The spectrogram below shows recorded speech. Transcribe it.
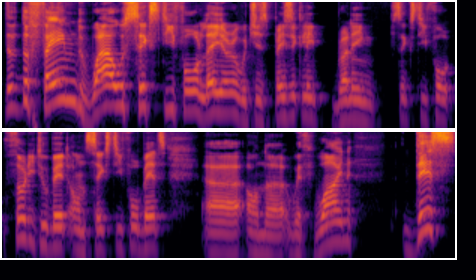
the, the famed WoW 64 layer, which is basically running 64, 32-bit on 64-bit uh, on uh, with Wine. This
